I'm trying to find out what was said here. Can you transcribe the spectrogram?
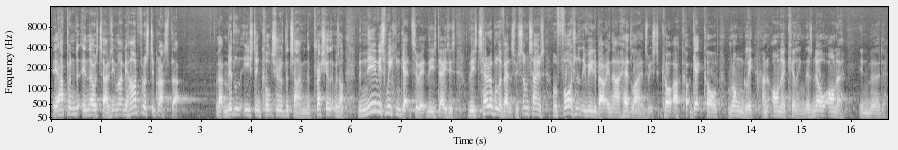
It happened in those times. It might be hard for us to grasp that that Middle Eastern culture of the time and the pressure that was on. The nearest we can get to it these days is these terrible events we sometimes unfortunately read about in our headlines, which get called wrongly an honour killing. There's no honour in murder.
